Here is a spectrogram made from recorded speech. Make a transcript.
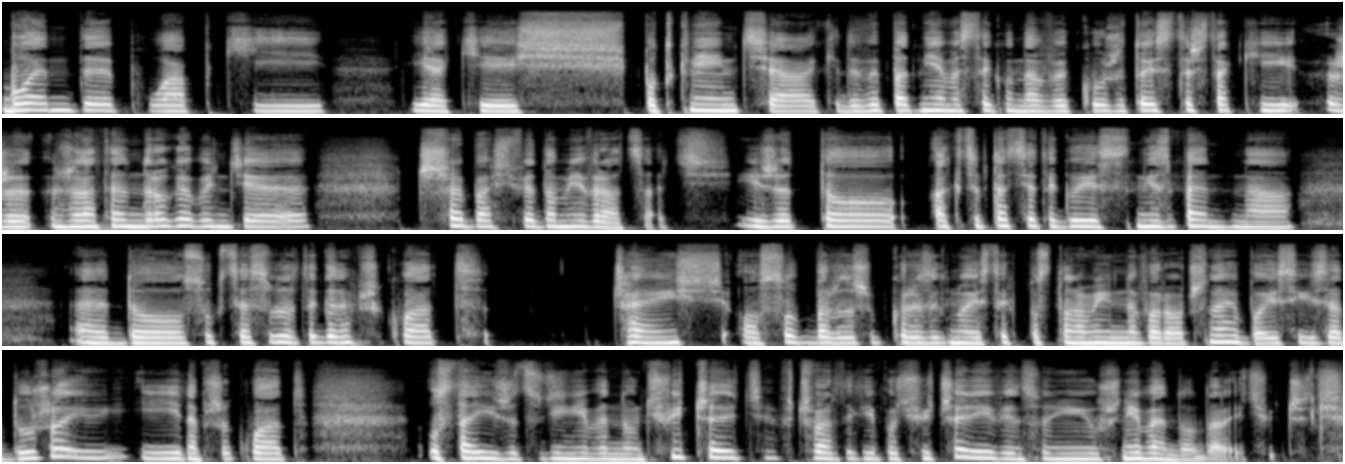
błędy, pułapki, jakieś potknięcia, kiedy wypadniemy z tego nawyku, że to jest też taki, że, że na tę drogę będzie trzeba świadomie wracać i że to akceptacja tego jest niezbędna e, do sukcesu, dlatego na przykład część osób bardzo szybko rezygnuje z tych postanowień noworocznych, bo jest ich za dużo i, i na przykład ustali, że codziennie będą ćwiczyć, w czwartek nie poćwiczyli, więc oni już nie będą dalej ćwiczyć.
